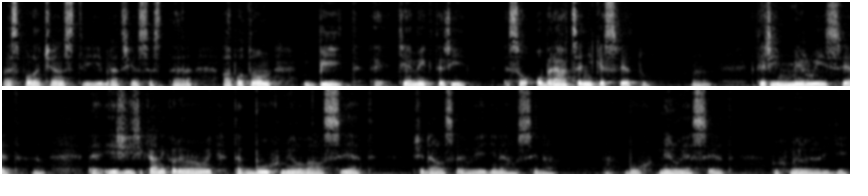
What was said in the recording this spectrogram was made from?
ve společenství, bratři a sester, a potom být těmi, kteří jsou obráceni ke světu, kteří milují svět. Ježíš říká Nikodimovi, tak Bůh miloval svět, že dal svého jediného syna. Bůh miluje svět, Bůh miluje lidi.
